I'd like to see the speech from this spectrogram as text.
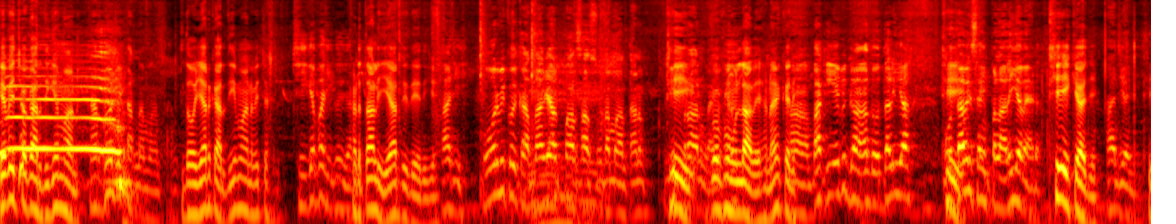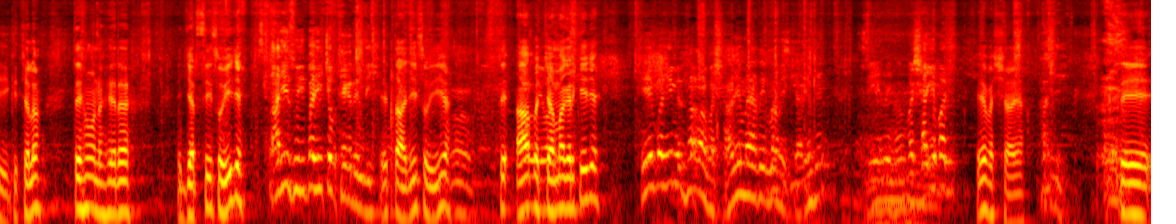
ਕਿ ਵਿੱਚੋਂ ਕਰ ਦਈਏ ਮਾਨ? ਕਰ ਦੋ ਜੀ ਕਰਨਾ ਮਾਨਤਾ 2000 ਕਰ ਦਈਏ ਮਾਨ ਵਿੱਚ। ਠੀਕ ਹੈ ਭਾਜੀ ਕੋਈ ਗੱਲ 48000 ਦੀ ਦੇ ਦਈਏ। ਹਾਂਜੀ ਹੋਰ ਵੀ ਕੋਈ ਕਰ ਦਾਂਗੇ 5-700 ਦਾ ਮਾਨਤਾਨ ਠੀਕ ਕੋਈ ਫੋਨ ਲਾਵੇ ਹਨਾ ਕਰੀ ਹਾਂ ਬਾਕੀ ਇਹ ਵੀ ਗਾਂ ਦੁੱਧ ਵਾਲੀ ਆ ਉਹਦਾ ਵੀ ਸਿੰਪਲ ਵਾਲੀ ਆ ਵੈੜ। ਠੀਕ ਹੈ ਜੀ। ਹਾਂਜੀ ਹਾਂਜੀ। ਠੀਕ ਚਲੋ। ਤੇ ਹੁਣ ਫਿਰ ਜਰਸੀ ਸੂਈ ਜੇ? ਤਾਜੀ ਸੂਈ ਭਾਜੀ ਚੌਥੇ ਕ ਦਿਨ ਦੀ। ਇਹ ਤਾਜੀ ਸੂਈ ਆ। ਤੇ ਆ ਬੱਚਾ ਮਗਰ ਕੀ ਜੇ? ਇਹ ਭਾਜੀ ਮੇਰੇ ਨਾਲ ਵਛਾ ਜੇ ਮੈਂ ਤੇ ਇਹਨਾਂ ਵੇਖਿਆ ਨਹੀਂ ਜੇ। ਇਹ ਨਹੀਂ ਵਛਾ ਹੀ ਭਾਜੀ। ਇਹ ਵੱਛਾ ਆ। ਹਾਂਜੀ। ਤੇ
